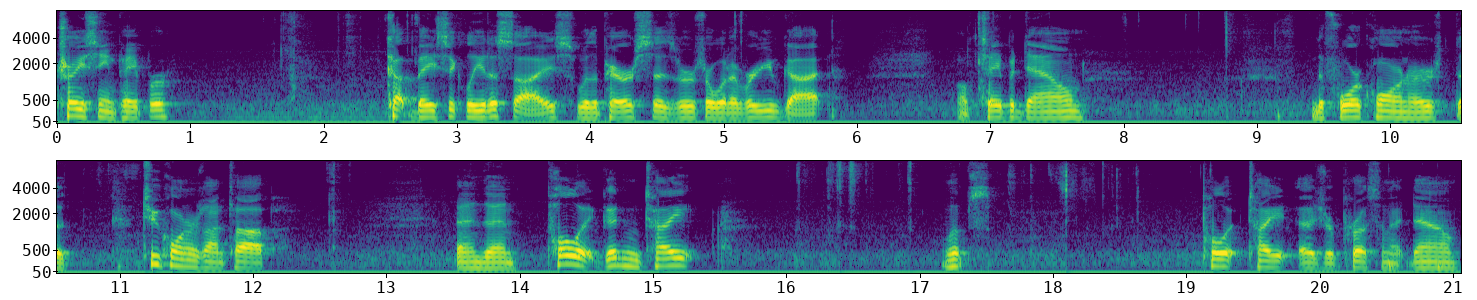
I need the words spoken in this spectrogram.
tracing paper cut basically to size with a pair of scissors or whatever you've got I'll tape it down the four corners the two corners on top and then pull it good and tight whoops. Pull it tight as you're pressing it down.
